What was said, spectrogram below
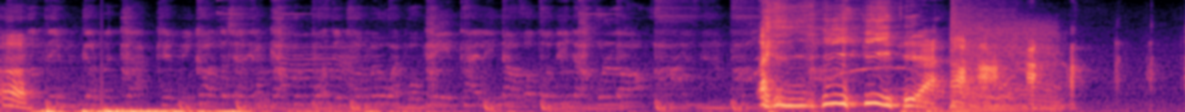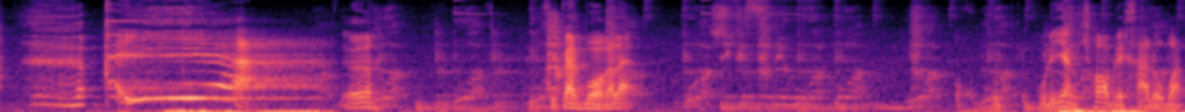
เออ ไอ้เหี้ยไอ้เหี้ยเออสิบแปดบวกกันแหละกูนี่ยังชอบเลยขาโรบอท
